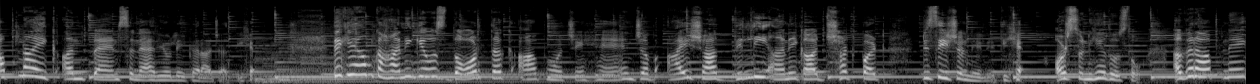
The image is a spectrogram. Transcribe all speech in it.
अपना एक अनप्लान सिनेरियो लेकर आ जाती है। देखिए, हम कहानी के उस दौर तक आ पहुँचे हैं जब आयशा दिल्ली आने का झटपट डिसीज़न ले लेती है। और सुनिए दोस्तों, अगर आपने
